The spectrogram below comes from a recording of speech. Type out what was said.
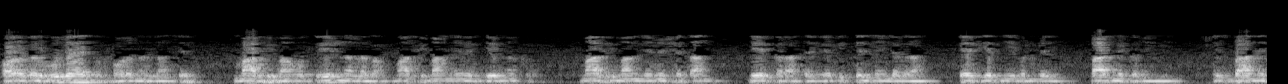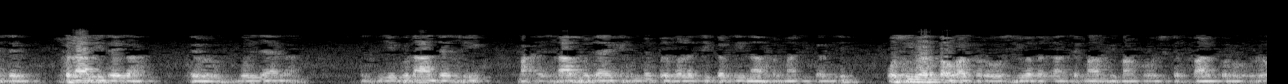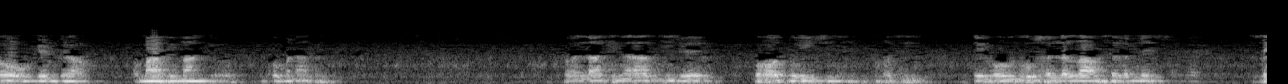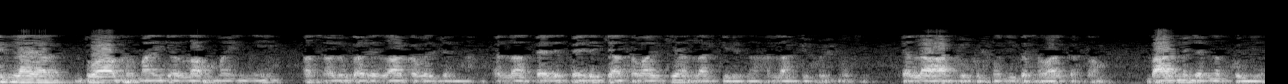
اور اگر ہو جائے تو فوراً اللہ سے معافی مانگو، دیر نہ لگا معافی مانگنے میں دیر نہ کرو۔ معافی مانگنے میں شیطان دیر کراتا ہے ابھی دل نہیں لگ رہا، کیفیت نہیں بن رہی، بعد میں کریں گے۔ اس بہانے سے سلا بھی دے گا پھر بھول جائے گا۔ یہ گناہ جیسی احساس ہو جائے کہ ہم نے کوئی غلطی کر دی، نافرمانی کر دی۔ اسی وقت توبہ کرو، اسی وقت اللہ سے معافی مانگو اس کے فال کرو، رو، گڑ گڑاؤ اور معافی مانگ کے کو بنا دو تو اللہ کی ناراضگی جو ہے بہت بری چیز ہے، بہت ہی دیکھو، حضور صلی اللہ علیہ وسلم نے سکھلایا، دعا فرمائی کہ اللہ اسلو کا رضا قبل جنہ اللہ پہلے پہلے کیا سوال کیا؟ اللہ کی رضا، اللہ کی خوش کہ اللہ آپ کی خوش کا سوال کرتا ہوں۔ بعد میں جنت کو لیا۔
